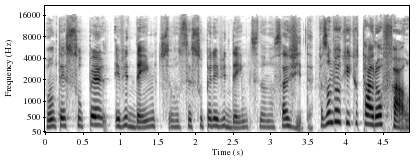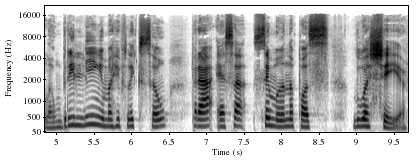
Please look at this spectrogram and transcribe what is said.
vão ter super evidentes, vão ser super evidentes na nossa vida. Mas vamos ver o que, que o tarot fala. Um brilhinho, uma reflexão para essa semana após lua cheia.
